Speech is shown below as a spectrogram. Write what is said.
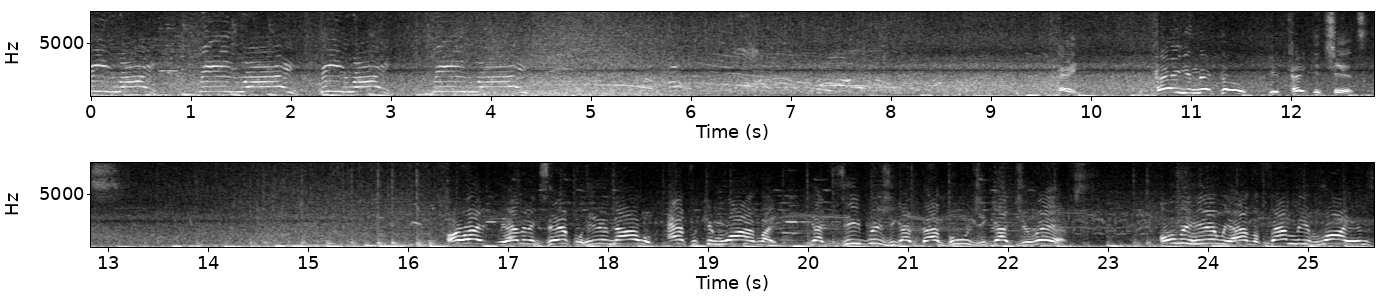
Lean right! Lean right! Lean right! Lean right! Hey, you pay your nickel, you take your chances. An example here now of African wildlife. You got zebras, you got baboons, you got giraffes. Over here, we have a family of lions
